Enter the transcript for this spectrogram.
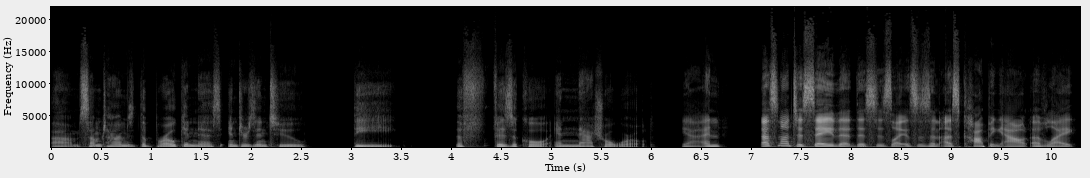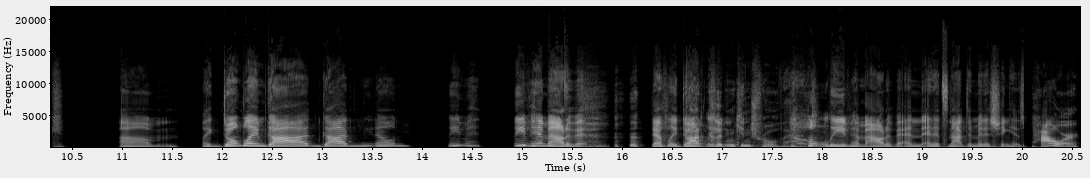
um, sometimes the brokenness enters into the the physical and natural world. Yeah, and that's not to say that this is like this isn't us copping out of like, um, like don't blame God. God, you know, leave leave him out of it. Definitely don't God leave, couldn't control that. don't leave him out of it, and and it's not diminishing his power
